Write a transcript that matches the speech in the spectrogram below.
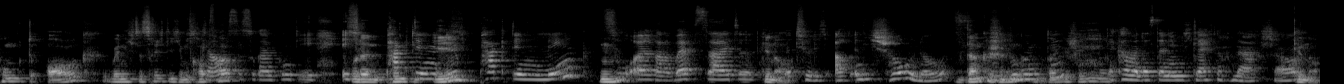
.org, wenn ich das richtig im ich Kopf habe. Ich glaube, es ist sogar ein .de. Ich packe den, e. pack den Link mhm. zu eurer Webseite genau. natürlich auch in die Show Notes. Dankeschön. Dankeschön. Da kann man das dann nämlich gleich noch nachschauen. Genau.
